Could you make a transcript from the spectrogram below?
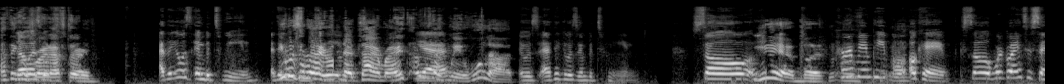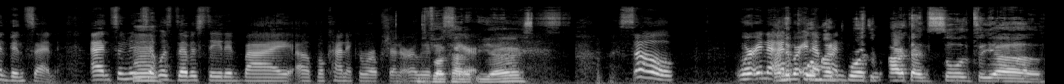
I think No, it was it right was- after. I think it was in between. I think It was in right around that time, right? I was Yeah. like, wait, hold on. It was. I think it was in between. So Yeah, but mm, Caribbean people. Okay, so we're going to St. Vincent, and St. Vincent was devastated by a volcanic eruption earlier volcanic, this year. yes. So we're in a, And, and, we're in a poured some art and soul to y'all.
